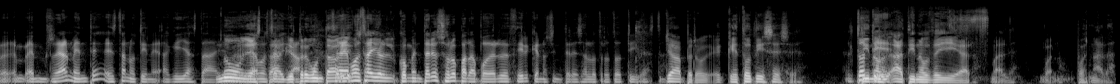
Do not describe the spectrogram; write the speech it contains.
em, em, realmente esta no tiene, aquí ya está. No, ya está. Yo preguntado- O sea, hemos traído el comentario solo para poder decir que nos interesa el otro TOTI ya está. Ya, pero eh, ¿qué Toti es ese? El TOTI, Teen of- ah, Teen of the Year. Vale. Bueno, pues nada.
